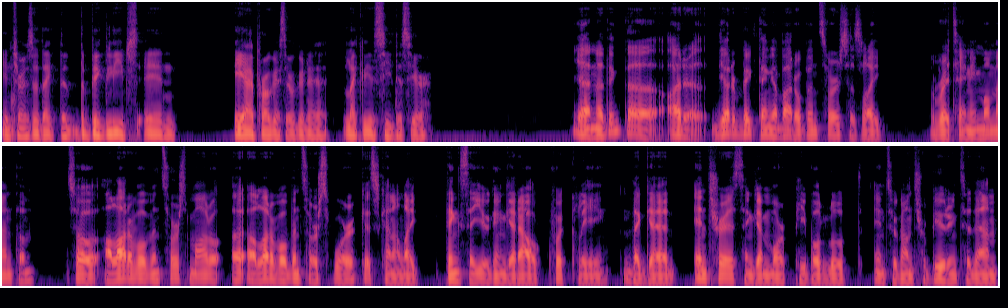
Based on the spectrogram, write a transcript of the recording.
in terms of like the, the big leaps in AI progress that we're to likely to see this year. Yeah, and I think the other the other big thing about open source is like retaining momentum. So a lot of open source model, a lot of open source work is kind of like things that you can get out quickly that get interest and get more people looped into contributing to them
